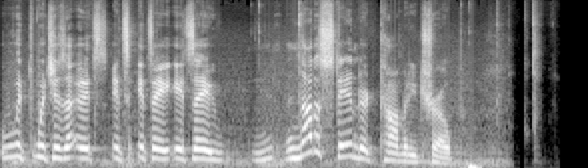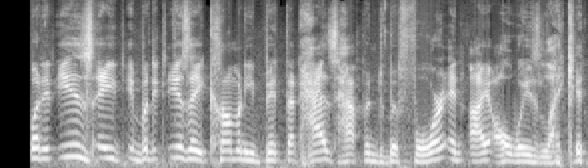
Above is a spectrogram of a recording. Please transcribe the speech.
which which is a, it's it's it's a it's a not a standard comedy trope but it is a but it is a comedy bit that has happened before and I always like it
